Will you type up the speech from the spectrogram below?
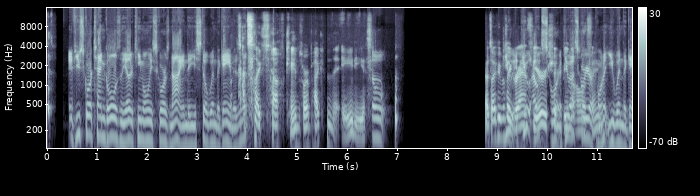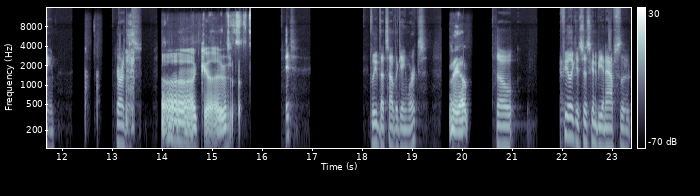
if you score 10 goals and the other team only scores 9, then you still win the game, isn't it? That's like how games were back in the eighties. So That's why people you, say if you Fuhrer should if be you the Hall outscore your opponent, you win the game. Regardless. Oh god. It I believe that's how the game works. Yep. So I feel like it's just going to be an absolute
